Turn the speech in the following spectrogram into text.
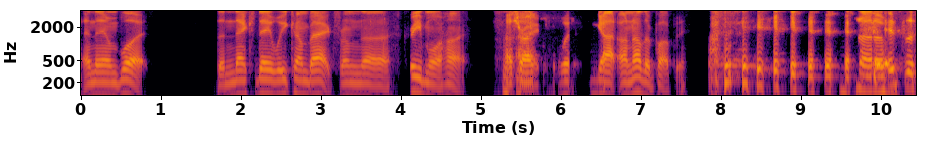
and then what? The next day we come back from the Creedmoor hunt. That's right. We got another puppy. it's a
